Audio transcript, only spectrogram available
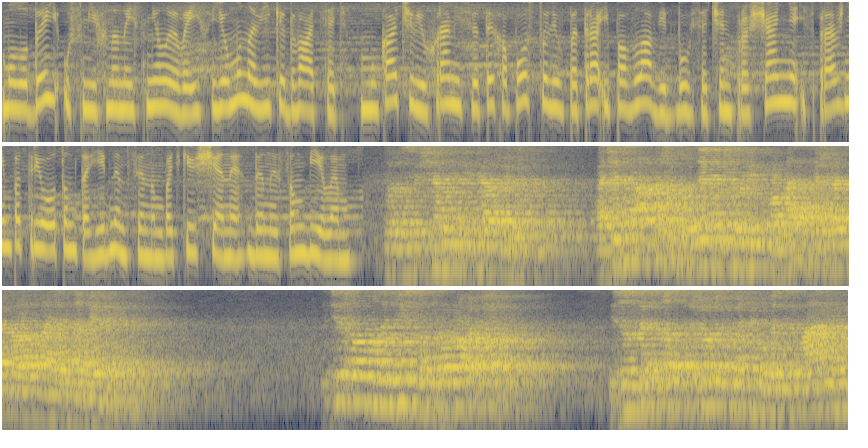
Молодий, усміхнений, сміливий. Йому навіки 20. У Мукачеві у храмі святих апостолів Петра і Павла відбувся чин прощання із справжнім патріотом та гідним сином батьківщини Денисом Білим. Священники кажуть, а чи не варто, щоб один чоловік помер, ніж весь народ має загинути? І ці слова були дійсно пророчі. Ісус Христос, прийшовши потім у Гециманію,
